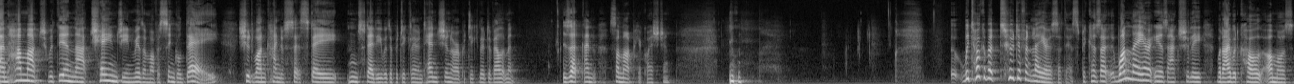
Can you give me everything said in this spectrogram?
And how much within that changing rhythm of a single day should one kind of stay steady with a particular intention or a particular development? Is that kind of sum up your question? we talk about two different layers of this because uh, one layer is actually what I would call almost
